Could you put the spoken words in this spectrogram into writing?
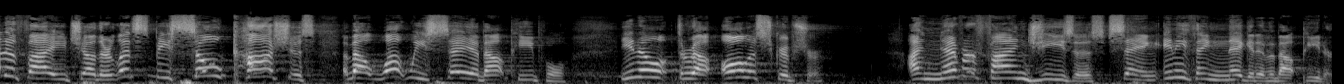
edify each other. Let's be so cautious about what we say about people. You know, throughout all of Scripture, I never find Jesus saying anything negative about Peter.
